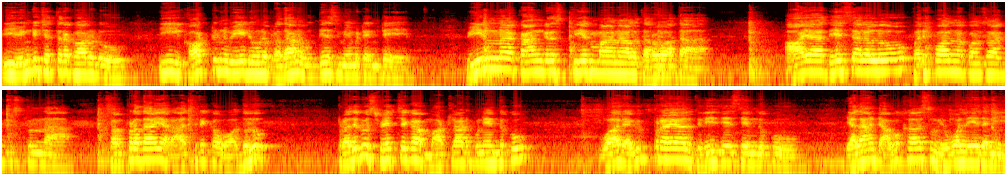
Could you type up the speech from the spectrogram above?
ఈ వ్యంగ్య చిత్రకారుడు ఈ కార్టూన్ వేయడంలో ప్రధాన ఉద్దేశం ఏమిటంటే వీర్నా కాంగ్రెస్ తీర్మానాల తర్వాత ఆయా దేశాలలో పరిపాలన కొనసాగిస్తున్న సంప్రదాయ రాచరికవాదులు ప్రజలు స్వేచ్ఛగా మాట్లాడుకునేందుకు వారి అభిప్రాయాలు తెలియజేసేందుకు ఎలాంటి అవకాశం ఇవ్వలేదని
